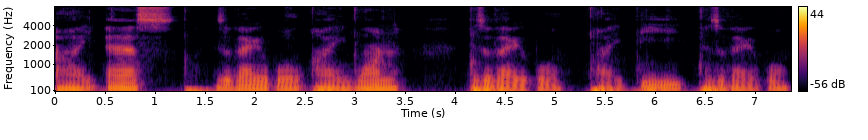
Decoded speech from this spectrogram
Is is a variable, I1 is a variable, IB is a variable,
